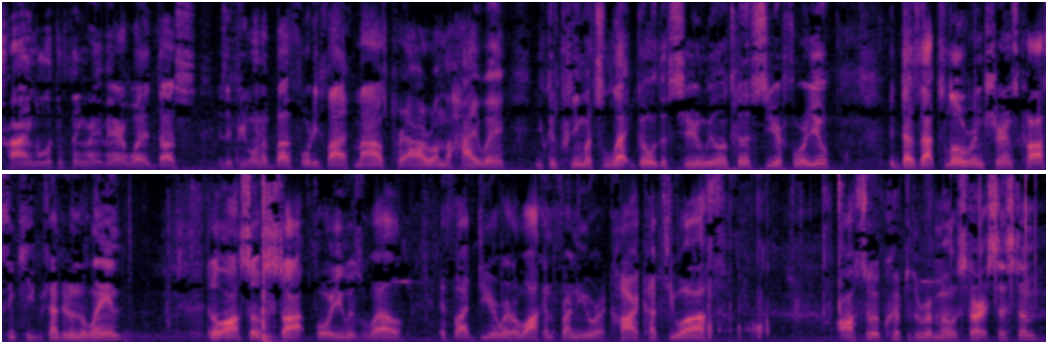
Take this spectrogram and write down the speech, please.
triangle looking thing right there. What it does is if you're going above 45 miles per hour on the highway, you can pretty much let go of the steering wheel and it's gonna steer for you. It does that to lower insurance costs and keep you centered in the lane. It'll also stop for you as well if a deer were to walk in front of you or a car cuts you off. Also equipped with a remote start system.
